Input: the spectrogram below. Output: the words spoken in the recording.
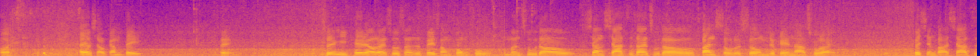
哦，还有小干贝，对，所以以配料来说算是非常丰富。我们煮到像虾子，大概煮到半熟的时候，我们就可以拿出来了。会先把虾子、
